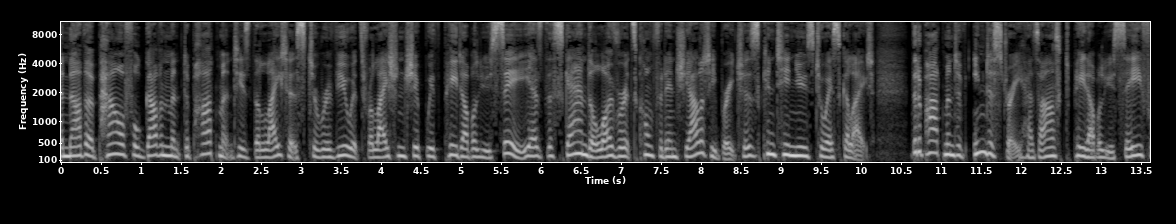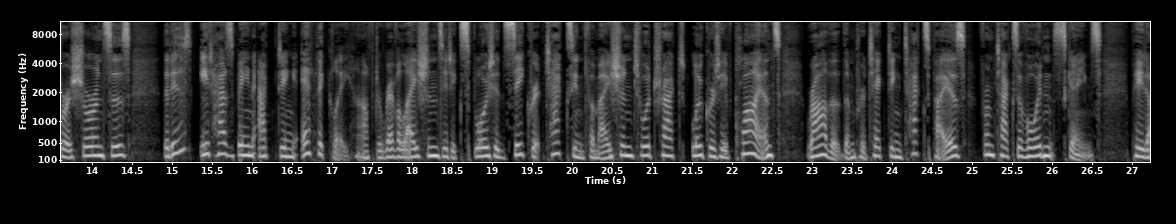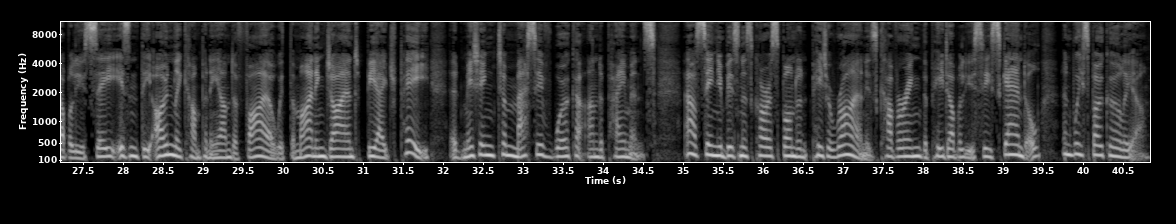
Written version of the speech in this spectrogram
Another powerful government department is the latest to review its relationship with PwC as the scandal over its confidentiality breaches continues to escalate. The Department of Industry has asked PwC for assurances that it has been acting ethically after revelations it exploited secret tax information to attract lucrative clients rather than protecting taxpayers from tax avoidance schemes. PwC isn't the only company under fire, with the mining giant BHP admitting to massive worker underpayments. Our senior business correspondent Peter Ryan is covering the PwC scandal, and we spoke earlier.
